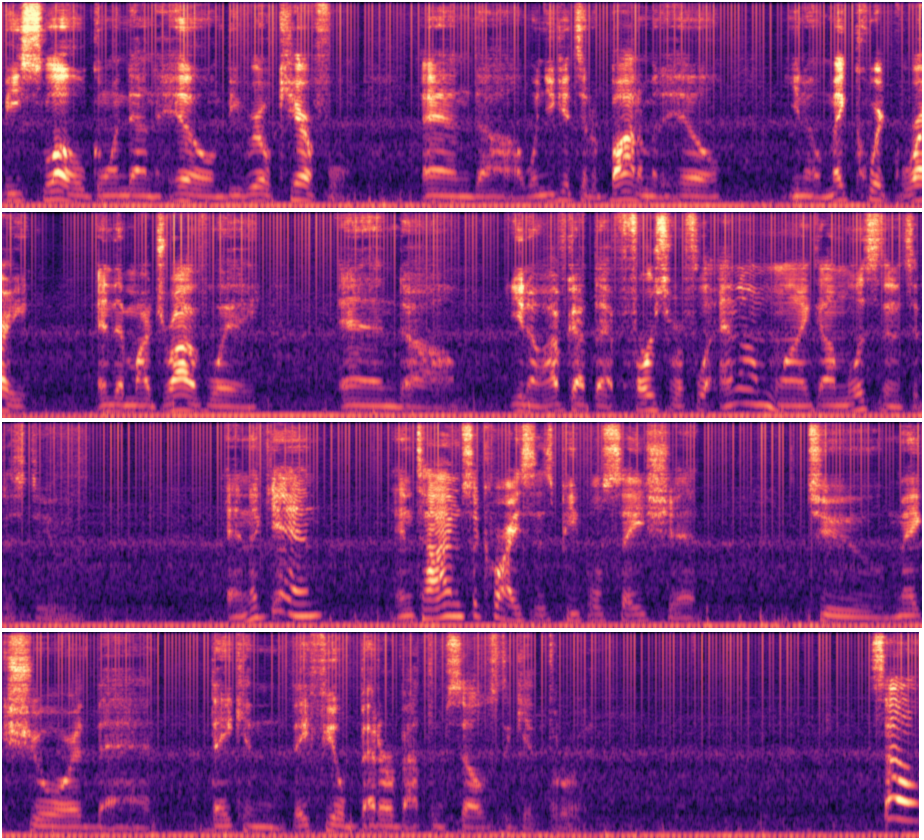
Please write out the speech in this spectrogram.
be slow going down the hill and be real careful. And uh, when you get to the bottom of the hill, you know, make quick right. And then my driveway. And, um, you know, I've got that first reflect, and I'm like, I'm listening to this dude. And again, in times of crisis, people say shit to make sure that they can they feel better about themselves to get through it. So,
